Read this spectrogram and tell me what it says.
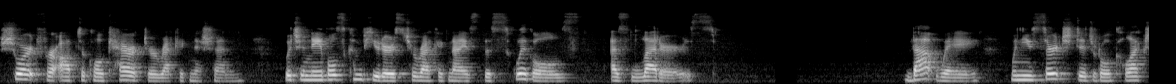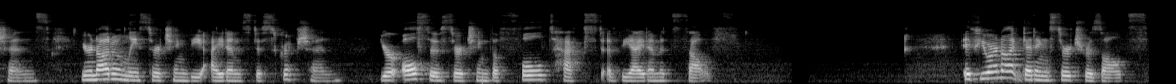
short for optical character recognition, which enables computers to recognize the squiggles as letters. That way, when you search digital collections, you're not only searching the item's description, you're also searching the full text of the item itself. If you are not getting search results,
